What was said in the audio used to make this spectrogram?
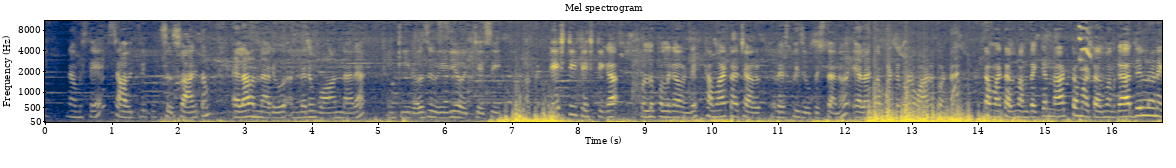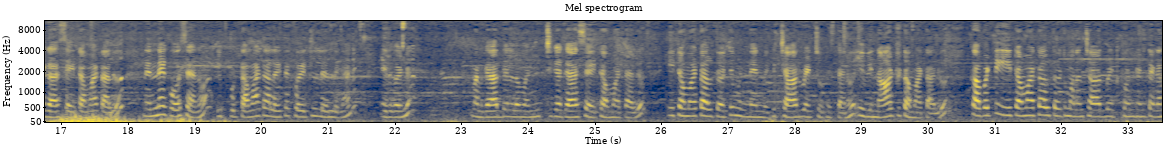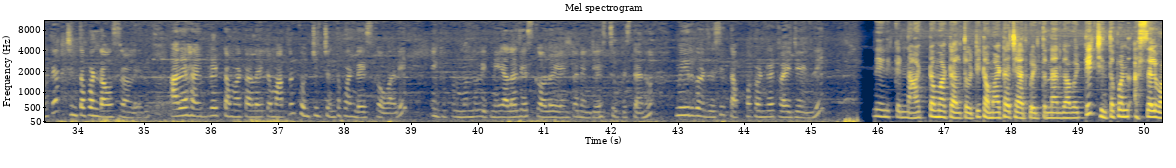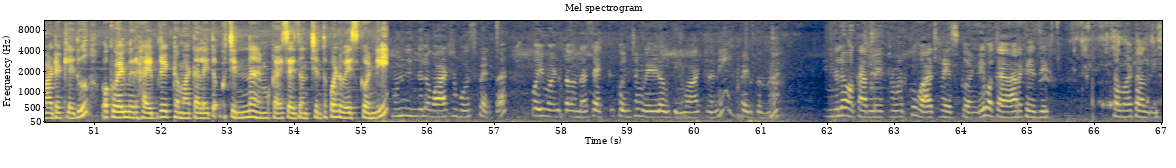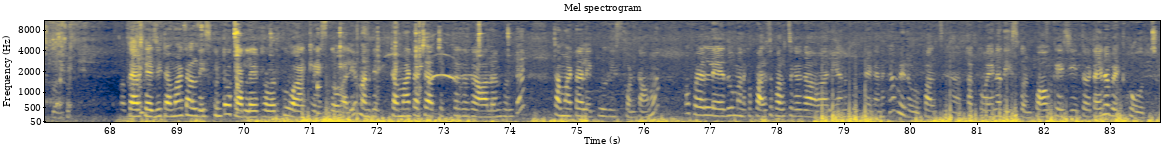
నమస్తే. సావిత్రి కుక్స్ స్వాగతం. ఎలా ఉన్నారు? అందరూ బాగున్నారా? ఇంక ఈరోజు వీడియో వచ్చేసి ఒక టేస్టీ టేస్టీగా పుల్ల పుల్లగా ఉండే టమాటా చారు రెసిపీ చూపిస్తాను. ఎలా టమాటా కూడా వాడకుండా టమాటాలు మన దగ్గర నాటు టమాటాలు మన గార్డెన్లోనే కాసాయి టమాటాలు. నిన్నే కోసాను. ఇప్పుడు టమాటాలు అయితే కొయ్యట్లు లేదు కానీ ఇదిగోండి మన గార్డెన్లో మంచిగా కాసాయి టమాటాలు. ఈ టమాటాలతోటి నేను మీకు చారు పెట్టి చూపిస్తాను. ఇవి నాటు టమాటాలు. కాబట్టి ఈ టమాటాలతోటి మనం చారు పెట్టుకుంటుంటే కనుక చింతపండు అవసరం లేదు. అదే హైబ్రిడ్ టమాటాలు అయితే మాత్రం కొంచెం చింతపండు వేసుకోవాలి. ఇంక ఇప్పుడు ముందు వీటిని ఎలా చేసుకోవాలో ఏంటో నేను చేసి చూపిస్తాను. మీరు కూడా చూసి తప్పకుండా ట్రై చేయండి. నేను ఇక్కడ నాటు టమాటాలతోటి టమాటా చారు పెడుతున్నాను కాబట్టి చింతపండు అస్సలు వాడట్లేదు. ఒకవేళ మీరు హైబ్రిడ్ టమాటాలు అయితే ఒక చిన్న నిమ్మకాయ సైజ్ చింతపండు వేసుకోండి. ముందు ఇందులో వాటర్ పోసి పెడతా. పొయ్యి మండుతా ఉందా సెక్క కొంచెం వేడవుతుంది వాటర్ అని పెడుతున్నా. ఇందులో ఒక అర లీటర్ వరకు వాటర్ వేసుకోండి. ఒక అర కేజీ టమాటాలు తీసుకుంటే. ఒక అర కేజీ టమాటాలు తీసుకుంటే ఒక అర లీటర్ వరకు వాటర్ వేసుకోవాలి. మనకి టమాటా చారు చిక్కగా కావాలనుకుంటే టమాటాలు ఎక్కువ తీసుకుంటాము. ఒకవేళ లేదు మనకు పలచ పలచగా కావాలి అనుకుంటే కనుక మీరు పలచ తక్కువైనా తీసుకోండి. పావు కేజీ తోటైనా పెట్టుకోవచ్చు.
